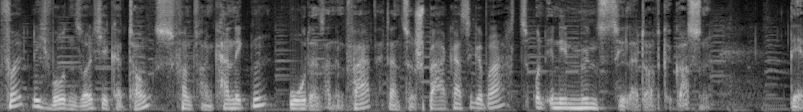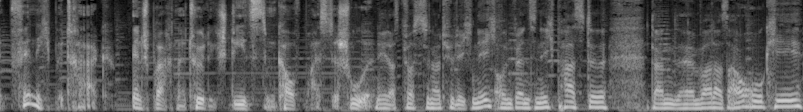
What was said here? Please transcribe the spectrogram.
Folglich wurden solche Kartons von Frank Hanniken oder seinem Vater dann zur Sparkasse gebracht und in den Münzzähler dort gegossen. Der Pfennigbetrag entsprach natürlich stets dem Kaufpreis der Schuhe. Nee, das passte natürlich nicht. Und wenn es nicht passte, dann äh, war das auch okay.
